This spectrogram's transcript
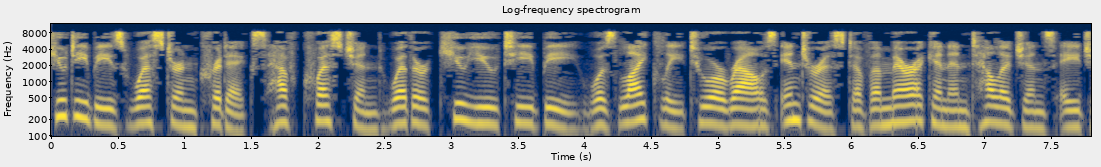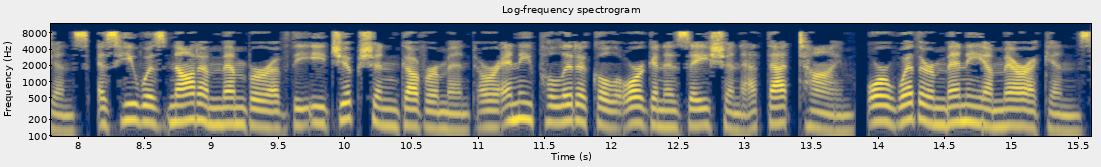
QUTB's Western critics have questioned whether QUTB was likely to arouse interest of American intelligence agents as he was not a member of the Egyptian government or any political organization at that time, or whether many Americans,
